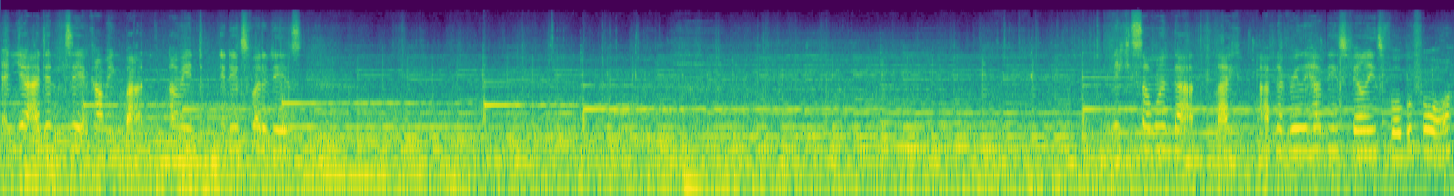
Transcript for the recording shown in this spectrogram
And, yeah, I didn't see it coming, but I mean, it is what it is. Nick is someone that, like, I've never really had these feelings for before.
